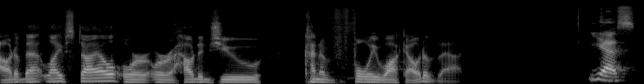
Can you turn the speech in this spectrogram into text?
out of that lifestyle or or how did you kind of fully walk out of that? Yes.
